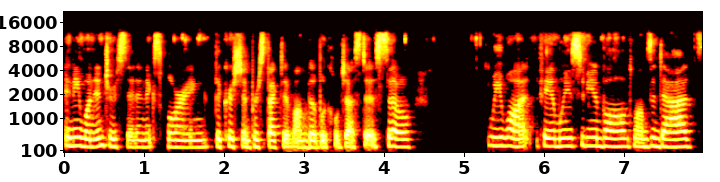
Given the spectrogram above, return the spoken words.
anyone interested in exploring the Christian perspective on biblical justice. So, we want families to be involved, moms and dads,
